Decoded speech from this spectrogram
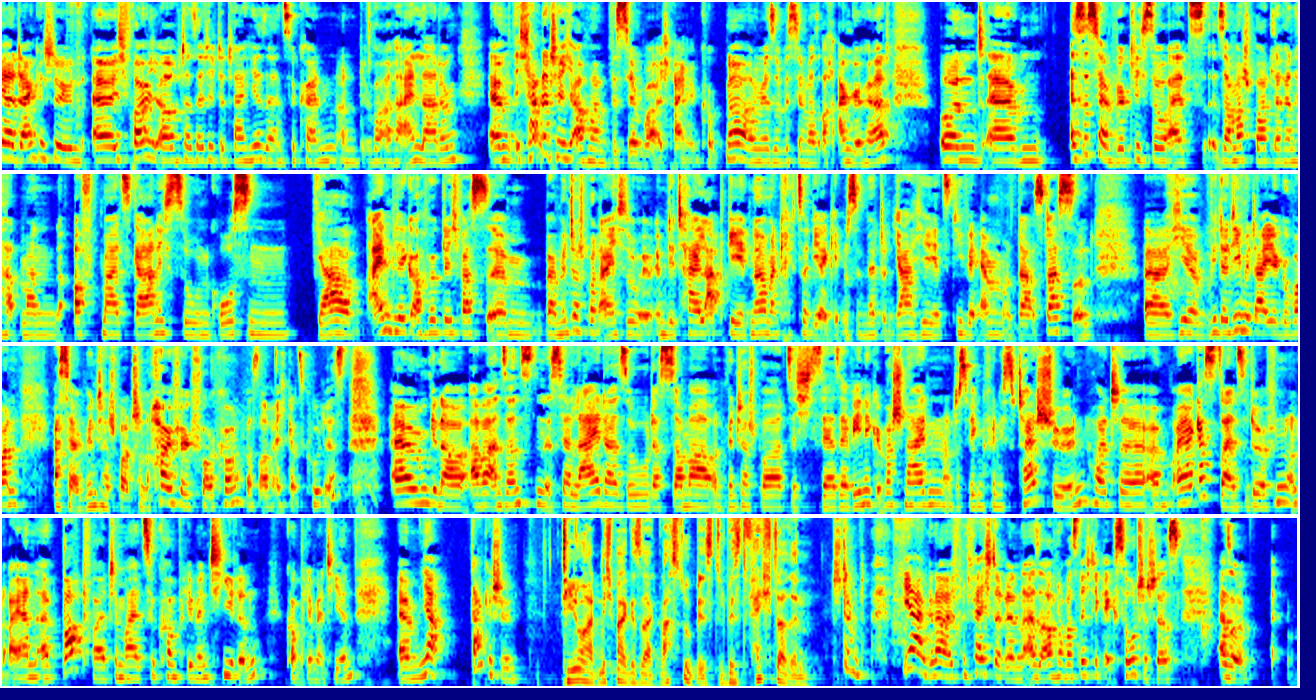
Ja, danke schön. Äh, ich freue mich auch tatsächlich total hier sein zu können und über eure Einladung. Ähm, ich habe natürlich auch mal ein bisschen bei euch reingeguckt ne, und mir so ein bisschen was auch angehört. Und ähm, es ist ja wirklich so, als Sommersportlerin hat man oftmals gar nicht so einen großen ja, Einblick auch wirklich, was ähm, beim Wintersport eigentlich so im Detail abgeht. Ne? Man kriegt so die Ergebnisse mit und ja, hier jetzt die WM und da ist das und äh, hier wieder die Medaille gewonnen, was ja im Wintersport schon häufig vorkommt, was auch echt ganz cool ist. Ähm, genau, aber ansonsten ist ja leider so, dass Sommer- und Wintersport sich sehr, sehr wenig überschneiden und deswegen finde ich es total schön, heute ähm, euer Gast sein zu dürfen und euren äh, Bob heute mal zu komplimentieren. Komplimentieren. Ähm, ja, Dankeschön. Tino hat nicht mal gesagt, was du bist. Du bist Fechterin. Stimmt. Ja, genau, ich bin Fechterin. Also auch noch was richtig Exotisches. Also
